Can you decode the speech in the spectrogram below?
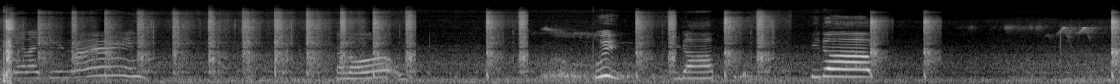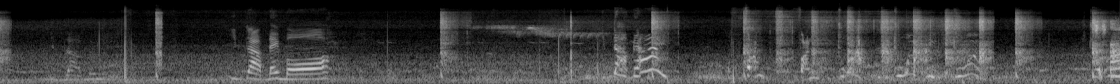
มีอะไรกินไหมฮัลโหลอุ้ย มีดาบ มีดาบ หยิบ ดาบได้ไหมหยิบดาบได้บอหยิบดาบได้ฟันฟันจ้วงจ้วงไอ้จ้วงจ้วง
